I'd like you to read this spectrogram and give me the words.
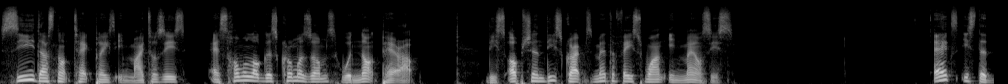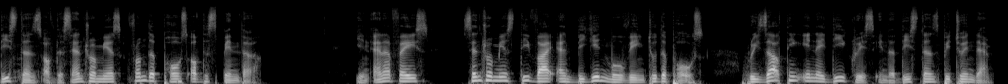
C does not take place in mitosis as homologous chromosomes would not pair up. This option describes metaphase 1 in meiosis. X is the distance of the centromeres from the poles of the spindle. In anaphase, centromeres divide and begin moving to the poles, resulting in a decrease in the distance between them.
